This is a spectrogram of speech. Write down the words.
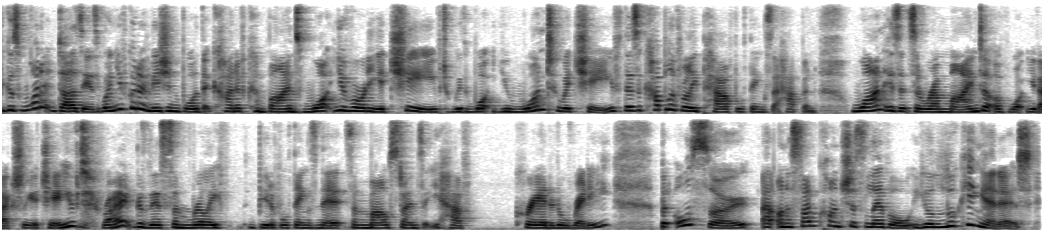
Because what it does is when you've got a vision board that kind of combines what you've already achieved with what you want to achieve, there's a couple of really powerful things that happen. One is it's a reminder of what you've actually achieved, right? Because there's some really beautiful things in there, some milestones that you have created already. But also, uh, on a subconscious level, you're looking at it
